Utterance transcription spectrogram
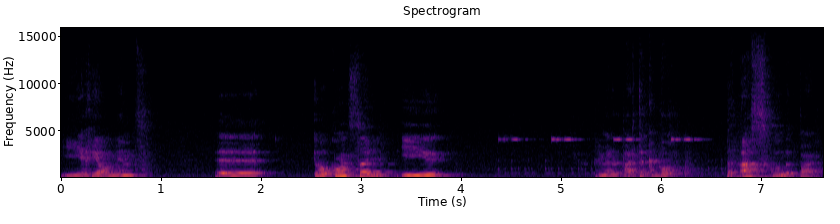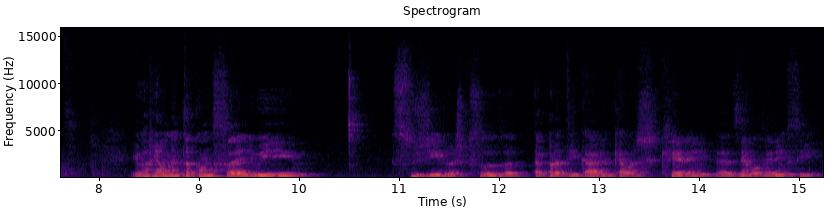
e realmente eu aconselho. E a primeira parte acabou. A segunda parte. Eu realmente aconselho e sugiro as pessoas a, a praticarem o que elas querem desenvolver em si.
